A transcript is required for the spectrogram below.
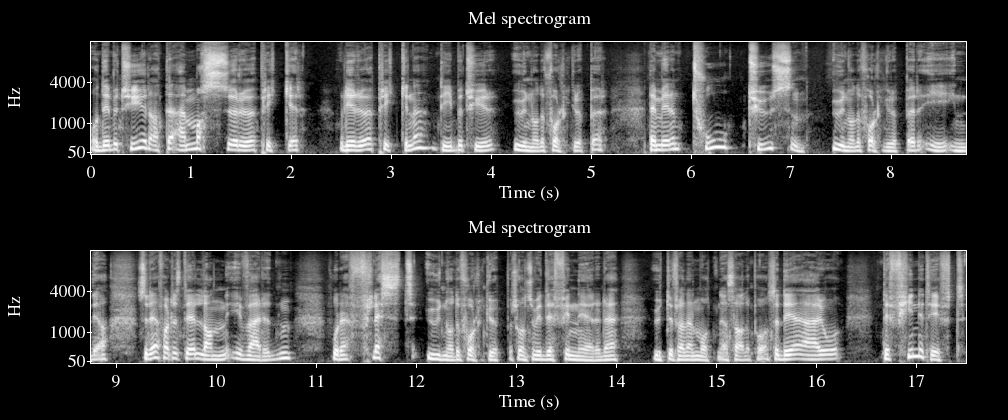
Og det betyr at det er masse røde prikker. Og de røde prikkene de betyr unådde folkegrupper. Det er mer enn 2000 unådde folkegrupper i India. Så det er faktisk det landet i verden hvor det er flest unådde folkegrupper, sånn som vi definerer det ut ifra den måten jeg sa det på. Så det er jo definitivt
